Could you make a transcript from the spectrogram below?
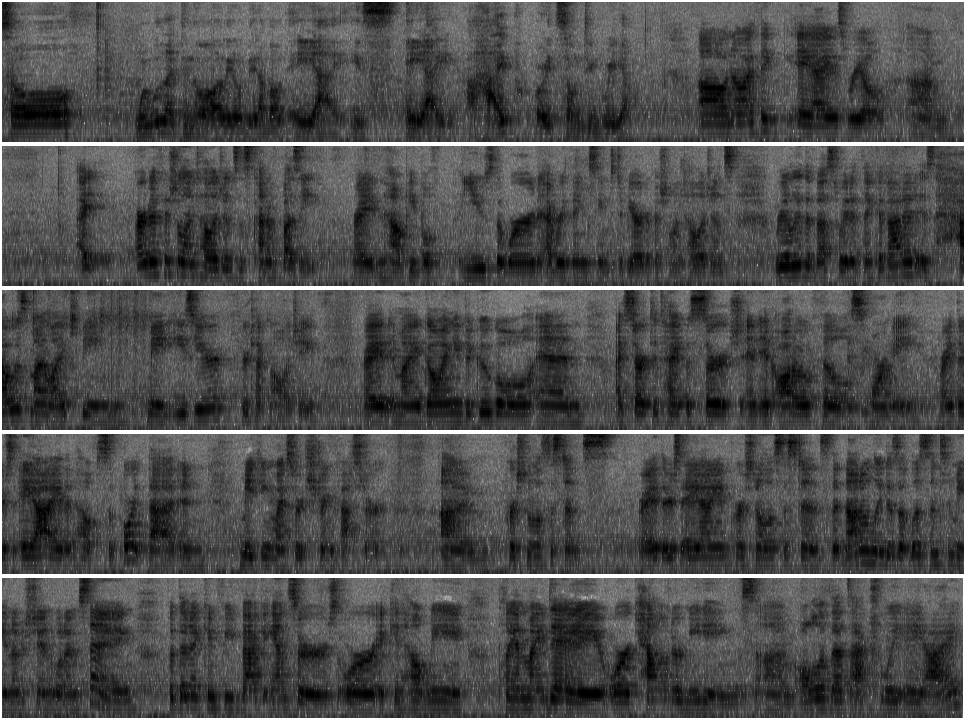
So we would like to know a little bit about AI. Is AI a hype or it's something real? Oh no, I think AI is real. Um, I, artificial intelligence is kind of buzzy, right? And how people use the word, everything seems to be artificial intelligence. Really, the best way to think about it is how is my life being made easier through technology? Right? Am I going into Google and I start to type a search and it auto fills for me? Right? There's AI that helps support that and making my search string faster. Um, personal assistants, right? There's AI and personal assistants that not only does it listen to me and understand what I'm saying, but then it can feed back answers or it can help me plan my day or calendar meetings. Um, all of that's actually AI.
